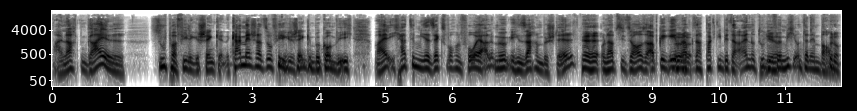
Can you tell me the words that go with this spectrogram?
Weihnachten geil. Super viele Geschenke. Kein Mensch hat so viele Geschenke bekommen wie ich, weil ich hatte mir sechs Wochen vorher alle möglichen Sachen bestellt und habe sie zu Hause abgegeben und habe gesagt, pack die bitte ein und tu die für mich unter den Baum. Genau.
